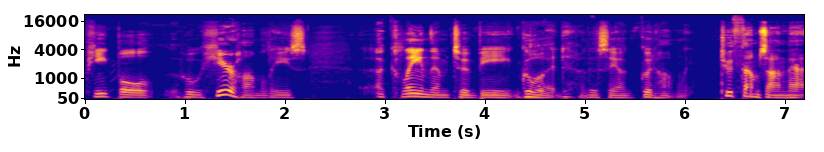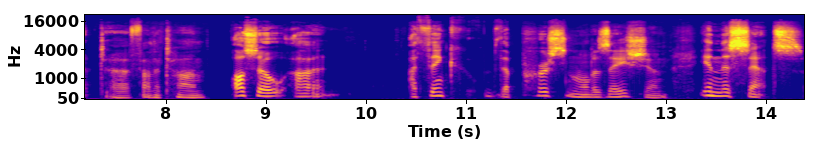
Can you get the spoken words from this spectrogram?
people who hear homilies uh, acclaim them to be good, they say a good homily two thumbs on that, uh, Father Tom. Also, uh, I think the personalization in this sense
